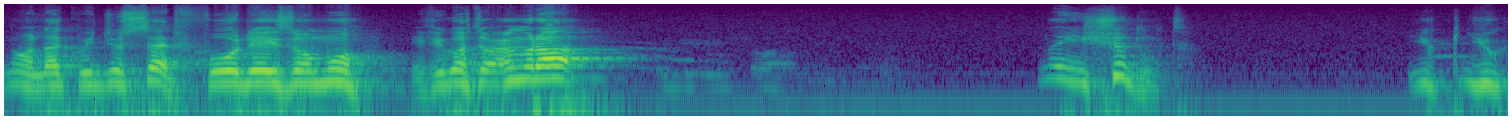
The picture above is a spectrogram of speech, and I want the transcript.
No, like we just said, four days or more. If you go to Umrah, no, you shouldn't. You, you,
